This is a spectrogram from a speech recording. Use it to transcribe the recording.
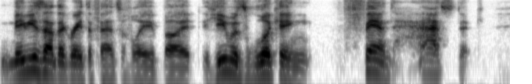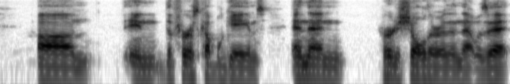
Maybe he's not that great defensively, but he was looking fantastic um, in the first couple games and then hurt his shoulder and then that was it.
